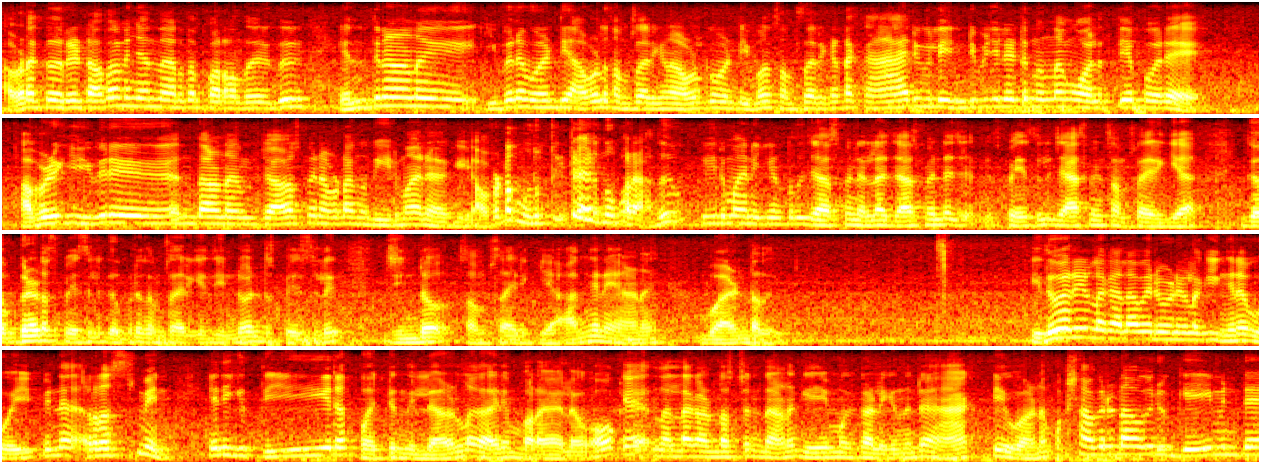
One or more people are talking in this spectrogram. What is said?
അവിടെ കയറിയിട്ട് അതാണ് ഞാൻ നേരത്തെ പറഞ്ഞത്. ഇത് എന്തിനാണ് ഇവന് വേണ്ടി അവൾ സംസാരിക്കണം അവൾക്ക് വേണ്ടി ഇവൻ സംസാരിക്കേണ്ട കാര്യമില്ല. ഇൻഡിവിജ്വലായിട്ട് നിന്നാൽ കൊലത്തിയ പോരെ. അപ്പോഴേക്ക് ഇവർ എന്താണ് ജാസ്മിൻ അവിടെ അങ്ങ് തീരുമാനമാക്കി. അവിടെ നിർത്തിയിട്ടായിരുന്നു പറയാം. അത് തീരുമാനിക്കേണ്ടത് ജാസ്മിൻ അല്ല. ജാസ്മിന്റെ സ്പേസിൽ ജാസ്മിൻ സംസാരിക്കുക. ഗബ്രിയുടെ സ്പേസിൽ ഗബ്രി സംസാരിക്കുക. ജിൻഡോന്റെ സ്പേസിൽ ജിൻഡോ സംസാരിക്കുക. അങ്ങനെയാണ് വേണ്ടത്. ഇതുവരെയുള്ള കലാപരിപാടികളൊക്കെ ഇങ്ങനെ പോയി. പിന്നെ റസ്മിൻ എനിക്ക് തീരെ പറ്റുന്നില്ല. ഉള്ള കാര്യം പറയാമല്ലോ ഓക്കെ നല്ല കണ്ടസ്റ്റന്റ് ആണ്. ഗെയിം ഒക്കെ കളിക്കുന്നുണ്ട്. ആണ്. പക്ഷെ അവരുടെ ആ ഒരു ഗെയിമിന്റെ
